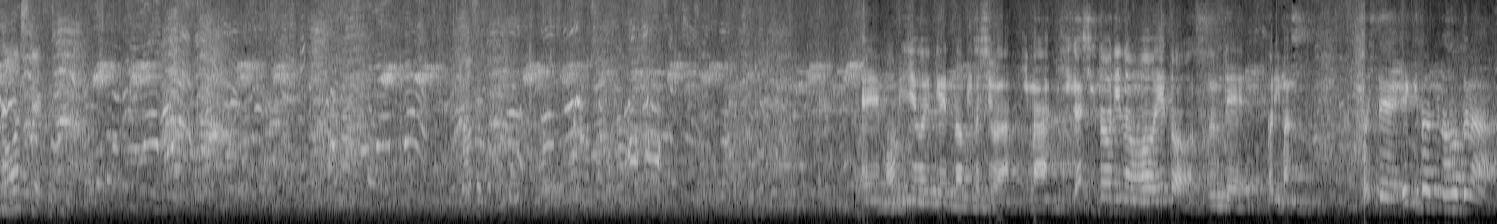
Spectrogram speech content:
回してえー、もみじ保育園のみこしは今東通りの方へと進んでおります。そして駅通りの方から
